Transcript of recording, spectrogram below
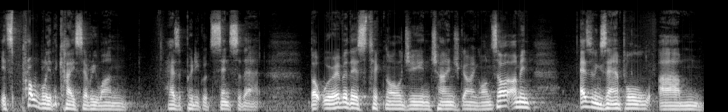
it's probably the case everyone has a pretty good sense of that but wherever there's technology and change going on. So, I mean, as an example, um,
